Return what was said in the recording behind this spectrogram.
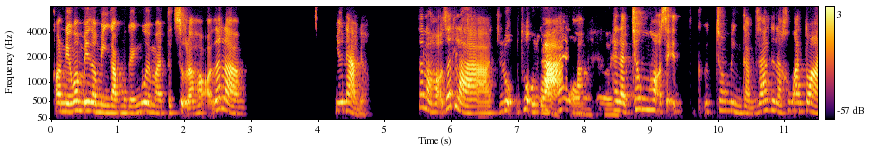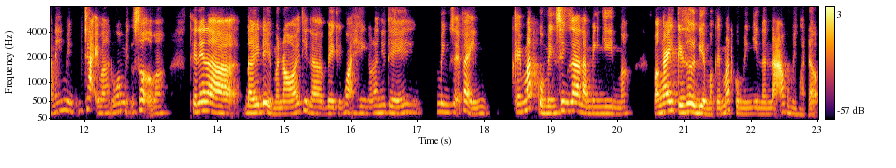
Còn nếu mà bây giờ mình gặp một cái người mà thực sự là họ rất là như nào nhỉ? Tức là họ rất là luộm thuộm quá hay là ừ. hay là trông họ sẽ cho mình cảm giác như là không an toàn ấy mình cũng chạy mà đúng không? Mình cũng sợ mà. Thế nên là đấy để mà nói thì là về cái ngoại hình nó là như thế. Mình sẽ phải cái mắt của mình sinh ra là mình nhìn mà. Và ngay cái thời điểm mà cái mắt của mình nhìn là não của mình hoạt động.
